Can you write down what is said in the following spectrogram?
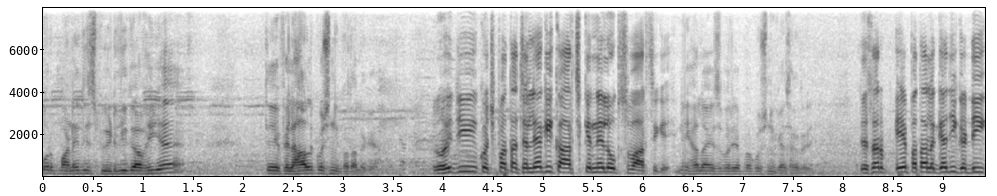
ਔਰ ਪਾਣੀ ਦੀ ਸਪੀਡ ਵੀ ਕਾਫੀ ਹੈ ਤੇ ਫਿਲਹਾਲ ਕੁਝ ਨਹੀਂ ਪਤਾ ਲੱਗਿਆ। ਰੋਹਿਤ ਜੀ ਕੁਝ ਪਤਾ ਚੱਲਿਆ ਕਿ ਕਾਰ 'ਚ ਕਿੰਨੇ ਲੋਕ ਸਵਾਰ ਸੀਗੇ? ਨਹੀਂ ਹਾਲਾਂ ਇਸ ਬਾਰੇ ਆਪਾਂ ਕੁਝ ਨਹੀਂ ਕਹਿ ਸਕਦੇ ਜੀ। ਤੇ ਸਰ ਇਹ ਪਤਾ ਲੱਗਿਆ ਜੀ ਗੱਡੀ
